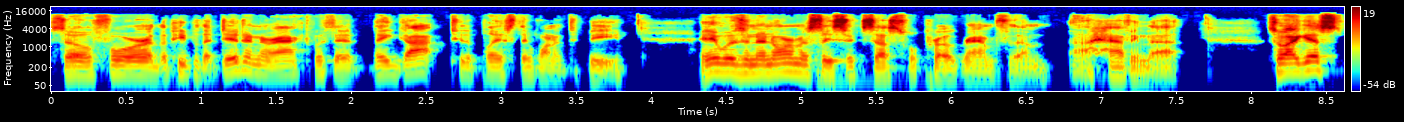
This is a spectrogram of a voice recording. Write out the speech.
So for the people that did interact with it, they got to the place they wanted to be. And it was an enormously successful program for them uh, having that. So I guess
